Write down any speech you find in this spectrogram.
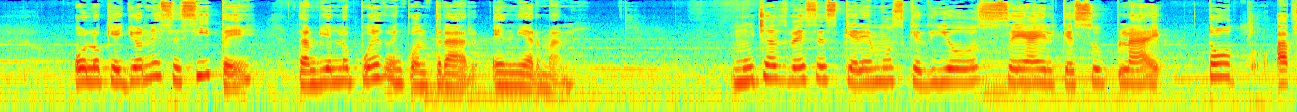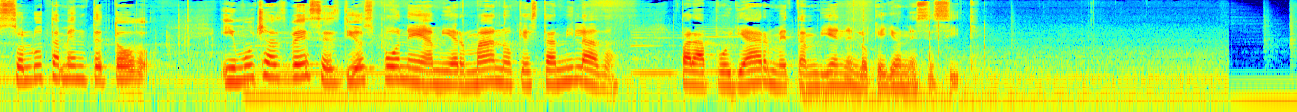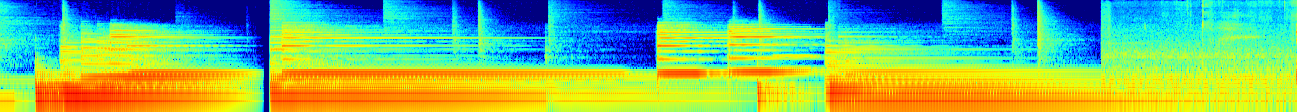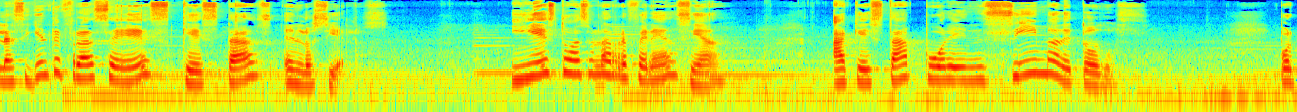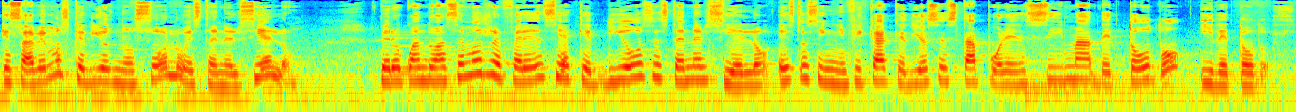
O lo que yo necesite, también lo puedo encontrar en mi hermano. Muchas veces queremos que Dios sea el que supla todo, absolutamente todo. Y muchas veces Dios pone a mi hermano que está a mi lado para apoyarme también en lo que yo necesito. La siguiente frase es que estás en los cielos. Y esto hace una referencia a que está por encima de todos. Porque sabemos que Dios no solo está en el cielo, pero cuando hacemos referencia a que Dios está en el cielo, esto significa que Dios está por encima de todo y de todos.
